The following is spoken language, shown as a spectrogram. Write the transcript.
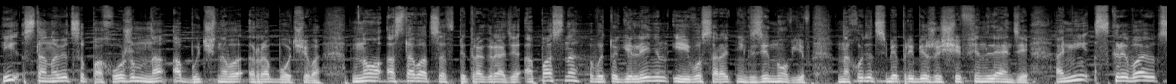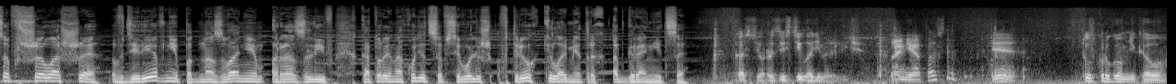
и становится похожим на обычного рабочего. Но оставаться в Петрограде опасно. В итоге Ленин и его соратник Зиновьев находят себе прибежище в Финляндии. Они скрываются в шалаше в деревне под названием Разлив, который находится находится всего лишь в трех километрах от границы. Костер развести, Владимир Ильич. А не опасно? Не, тут кругом никого.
